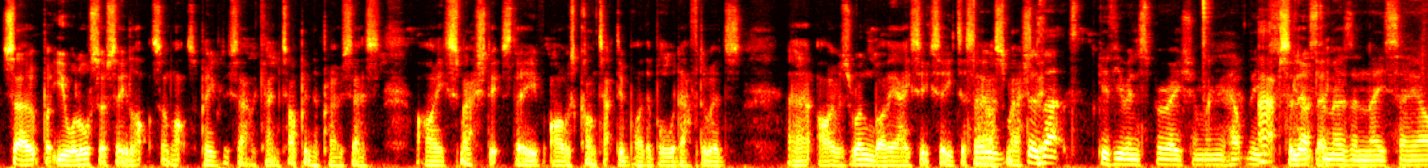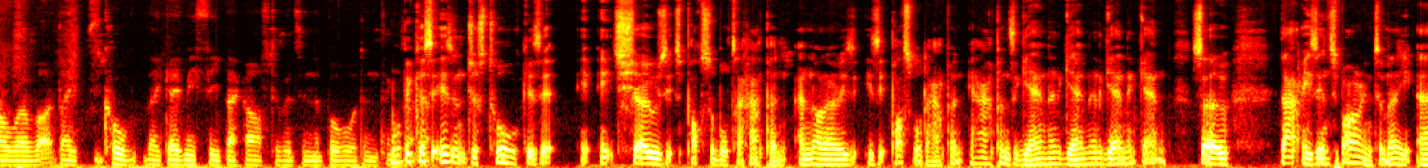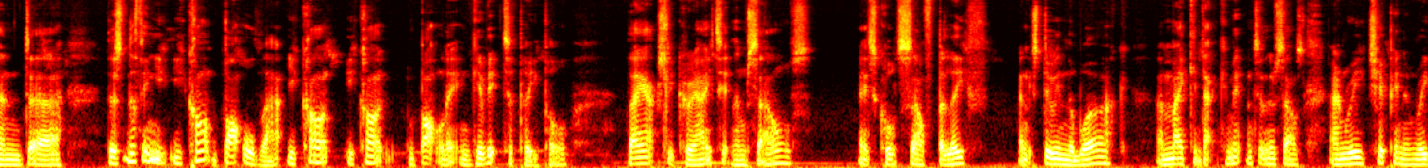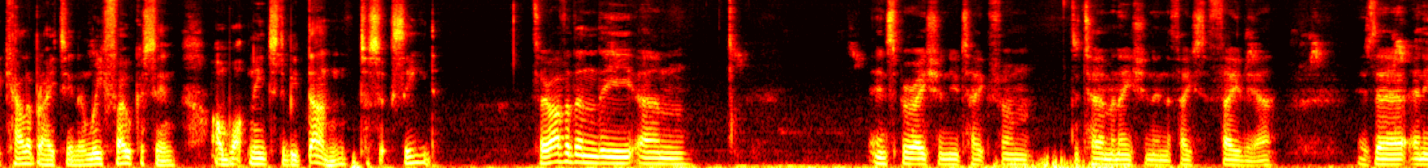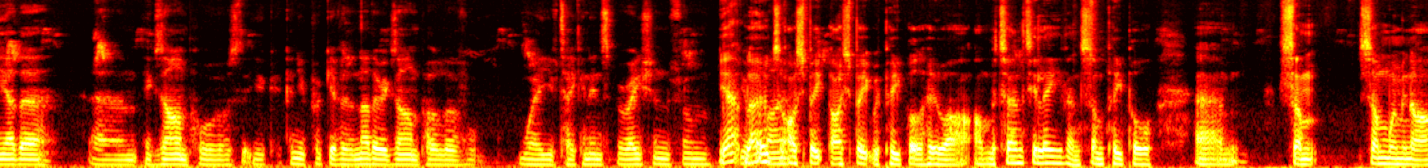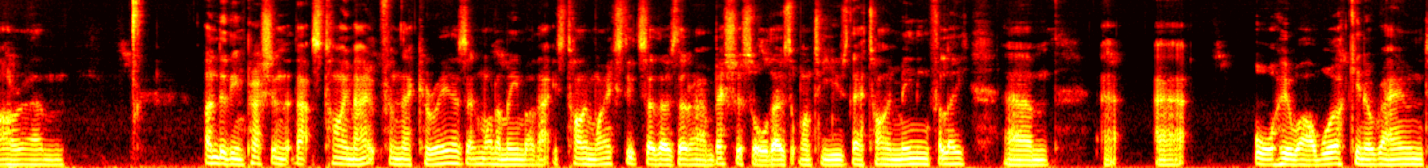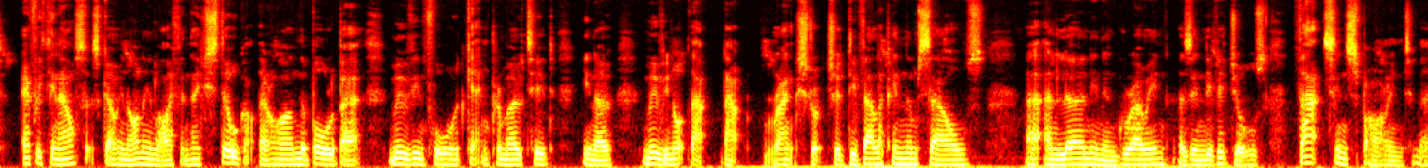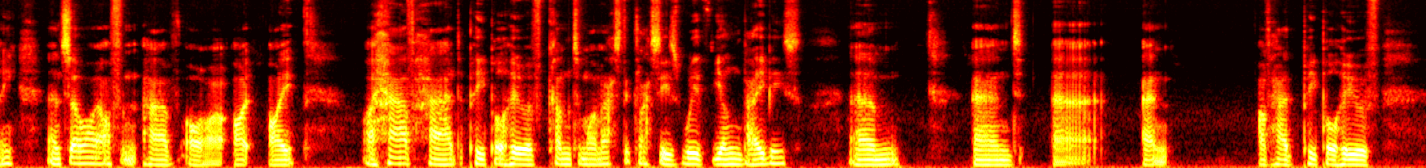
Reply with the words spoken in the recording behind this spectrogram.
So, but you will also see lots and lots of people who say, I came top in the process. I smashed it, Steve. I was contacted by the board afterwards. Uh, I was rung by the ACC to say I smashed Does it. that give you inspiration when you help these Absolutely. customers and they say, "Oh well, they call, they gave me feedback afterwards in the board and things." Well, like because that. it isn't just talk, is it? it? It shows it's possible to happen, and not only is- is it possible to happen, it happens again and again and again and again. So that is inspiring to me, and uh, there's nothing you, you can't bottle that. You can't you can't bottle it and give it to people. They actually create it themselves. It's called self belief, and it's doing the work and making that commitment to themselves and re-chipping and recalibrating and refocusing on what needs to be done to succeed. So, other than the um, inspiration you take from determination in the face of failure, is there any other um, examples that you can you give us another example of where you've taken inspiration from? Yeah, loads. I speak. I speak with people who are on maternity leave, and some people, um, some some women are um, under the impression that that's time out from their careers. And what I mean by that is time wasted. So those that are ambitious or those that want to use their time meaningfully, um, uh, uh, or who are working around everything else that's going on in life and they've still got their eye on the ball about moving forward, getting promoted, you know, moving up that, that rank structure, developing themselves, uh, and learning and growing as individuals. That's inspiring to me. And so I often have, or I, I, I have had people who have come to my masterclasses with young babies, um, and uh, and I've had people who have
